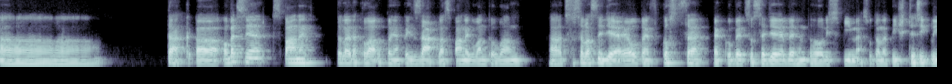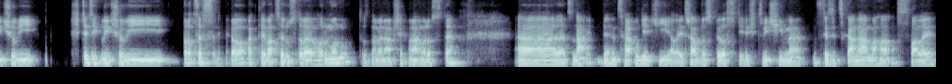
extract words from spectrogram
Uh, tak, uh, obecně spánek, tohle je taková úplně nějaký základ, spánek one to one, co se vlastně děje, jo? úplně v kostce, jakoby, co se děje během toho, když spíme. Jsou tam takový čtyři klíčové čtyři klíčové procesy. Jo? Aktivace růstového hormonu, to znamená, všechno nám roste. Uh, to znamená během třeba u dětí, ale i třeba v dospělosti, když cvičíme, fyzická námaha, svaly,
